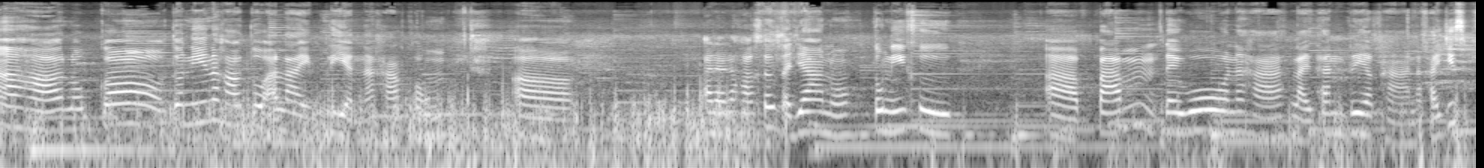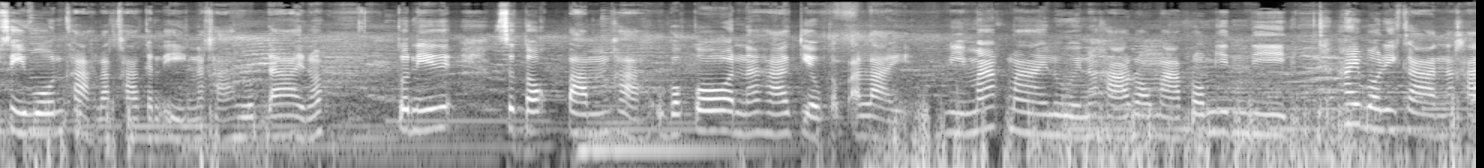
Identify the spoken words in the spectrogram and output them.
นะคะแล้วก็ตัวนี้นะคะตัวอะไหล่เปลี่ยนนะคะของออะไรนะคะเครื่องตัดหญ้าเนาะตรงนี้คือ ปั๊มไดโวนะคะ หลายท่านเรียกหานะคะ 24 โวลต์ค่ะ ราคากันเองนะคะ ลดได้เนาะ ตัวนี้สต็อกปั๊มค่ะ อุปกรณ์นะคะ เกี่ยวกับอะไหล่มีมากมายเลยนะคะ เรามาพร้อมยินดีให้บริการนะคะ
